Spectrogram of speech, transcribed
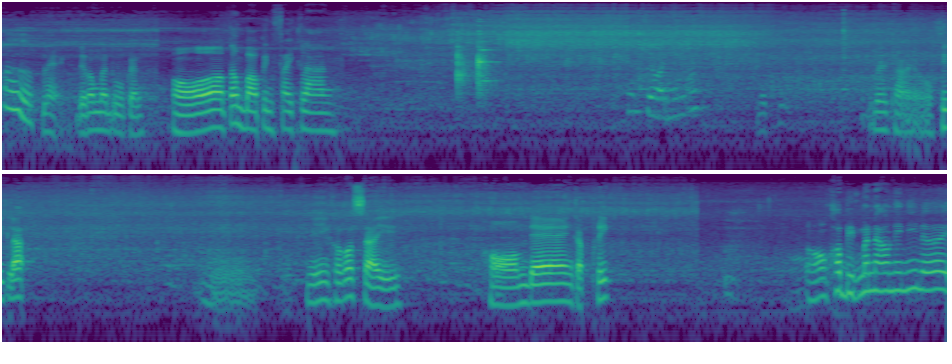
เออแปลก เดี๋ยวเรามาดูกัน อ๋อ ต้องเบาเป็นไฟกลางเจียวอันนี้นะไม่ถ่ายโอ้พริกละอืมนี่เขาก็ใส่หอมแดงกับพริก อ๋อเขาบีบมะนาวในนี้เลย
